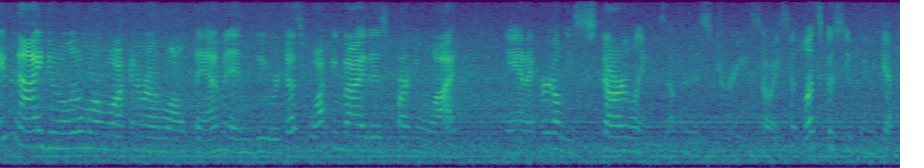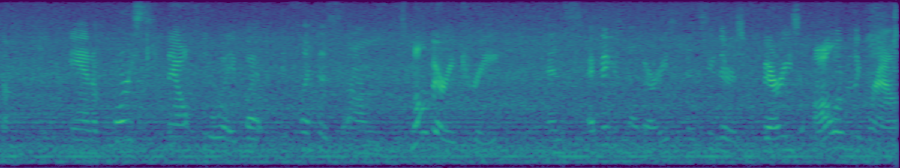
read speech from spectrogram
Dave and I doing a little more walking around Waltham, and we were just walking by this parking lot, and I heard all these starlings up in this tree. So I said, let's go see if we can get them. And of course, they all flew away, but it's like this um, mulberry tree, and I think it's mulberries, and see there's berries all over the ground.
